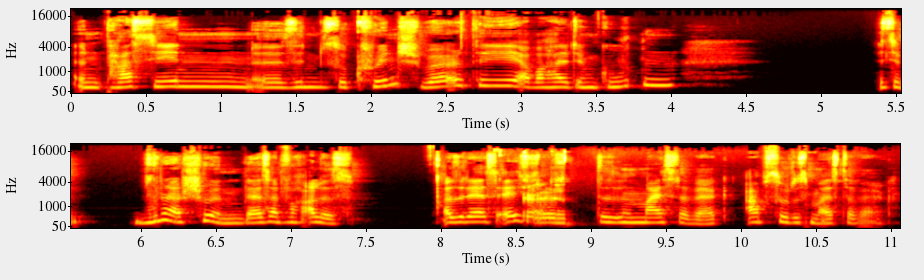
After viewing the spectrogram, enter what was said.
Ein paar Szenen äh, sind so cringe-worthy, aber halt im Guten. Ist wunderschön. Der ist einfach alles. Also der ist echt Geil. das ist ein Meisterwerk, absolutes Meisterwerk.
